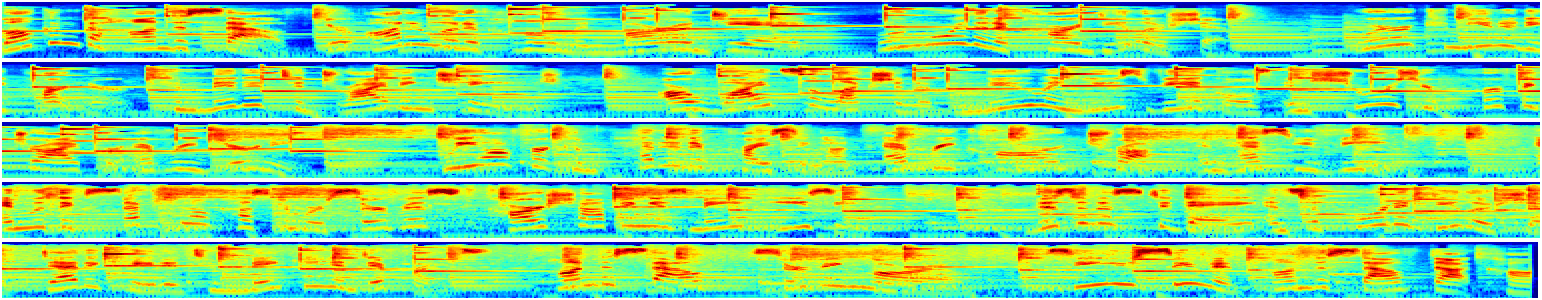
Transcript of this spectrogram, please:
Welcome to Honda South, your automotive home in Morrow, GA. We're more than a car dealership. We're a community partner committed to driving change. Our wide selection of new and used vehicles ensures your perfect drive for every journey. We offer competitive pricing on every car, truck, and SUV. And with exceptional customer service, car shopping is made easy. Visit us today and support a dealership dedicated to making a difference. Honda South, serving Morrow. See you soon at HondaSouth.com.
